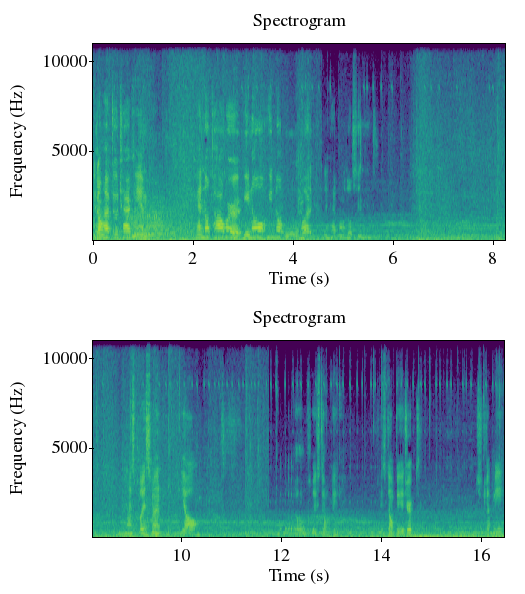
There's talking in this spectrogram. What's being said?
You don't have to attack him. He had no power. He know. He know. What? They had one of those things. Nice placement. y'all. Oh, please don't be. Please don't be a jerk. Just let me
